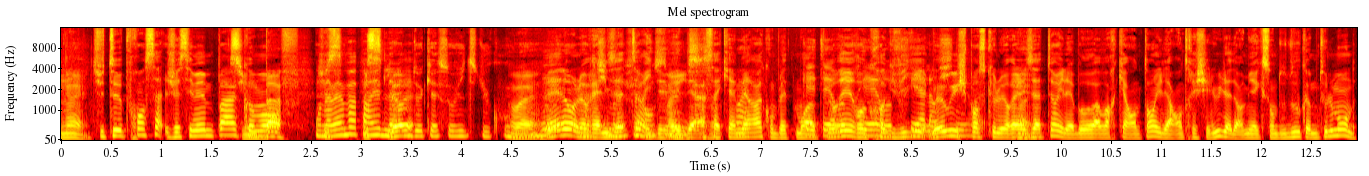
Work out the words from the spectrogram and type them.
Mm. Ouais. Tu te prends ça, je sais même pas comment. baffe. On Je n'a même pas parlé de le- la haine de Kassovitz du coup. Ouais. Mais non, le réalisateur, il devait derrière sa caméra complètement apeuré, recroquevillé. Bah oui, je pense que le réalisateur, il a beau avoir 40 ans, il est rentré chez lui, il a dormi avec son doudou comme tout le monde.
